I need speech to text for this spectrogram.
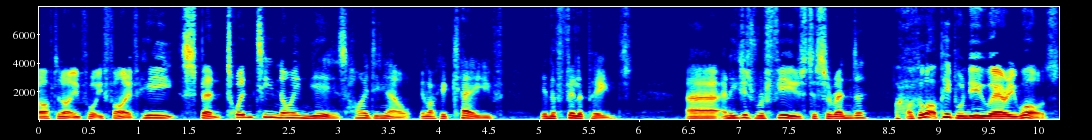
after 1945, he spent 29 years hiding out in like a cave in the Philippines, uh, and he just refused to surrender. Like a lot of people knew where he was,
